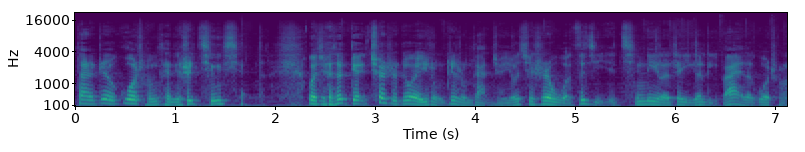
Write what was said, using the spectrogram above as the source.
但是这个过程肯定是惊险的。我觉得给确实给我一种这种感觉，尤其是我自己亲历了这一个礼拜的过程，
